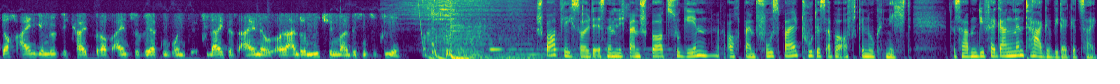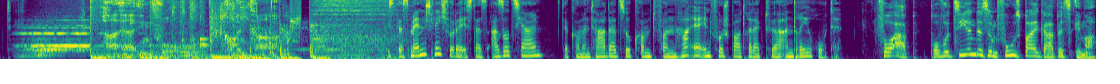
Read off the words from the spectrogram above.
doch einige Möglichkeiten, darauf einzuwirken und vielleicht das eine oder andere Mütchen mal ein bisschen zu kühlen. Sportlich sollte es nämlich beim Sport zugehen, auch beim Fußball, tut es aber oft genug nicht. Das haben die vergangenen Tage wieder gezeigt. HR Info. Kommentar. Ist das menschlich oder ist das asozial? Der Kommentar dazu kommt von HR Info Sportredakteur André Rothe. Vorab. Provozierendes im Fußball gab es immer.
